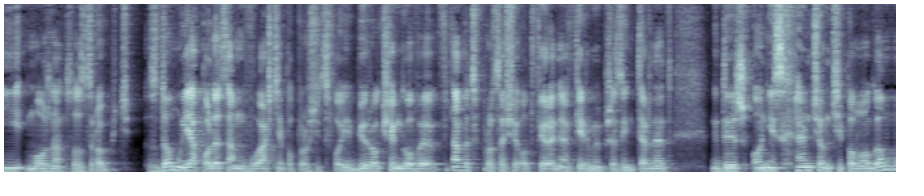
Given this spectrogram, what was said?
i można to zrobić z domu. Ja polecam właśnie poprosić swoje biuro księgowe, nawet w procesie otwierania firmy przez internet, gdyż oni z chęcią Ci pomogą,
